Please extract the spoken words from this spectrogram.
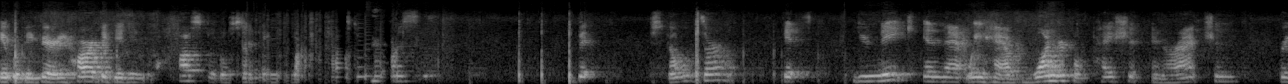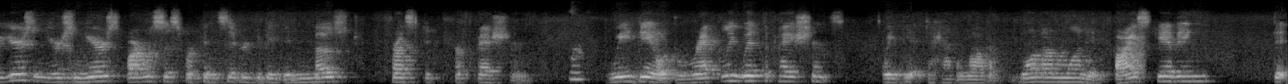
It would be very hard to get into a hospital setting and watch a hospital pharmacist. But just go observe. It's unique in that we have wonderful patient interaction. For years and years and years, pharmacists were considered to be the most trusted profession. We deal directly with the patients. We get to have a lot of one-on-one advice giving that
